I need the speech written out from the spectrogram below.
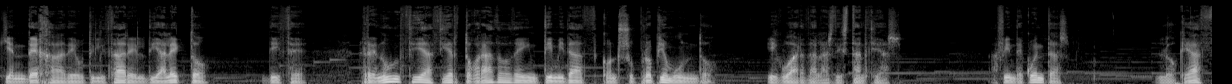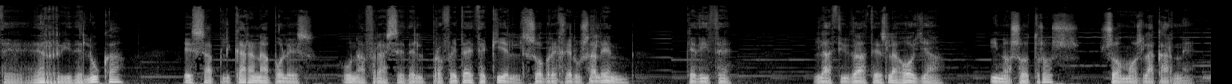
Quien deja de utilizar el dialecto, dice, renuncia a cierto grado de intimidad con su propio mundo y guarda las distancias. A fin de cuentas, lo que hace Henry de Luca es aplicar a Nápoles una frase del profeta Ezequiel sobre Jerusalén que dice, La ciudad es la olla y nosotros somos la carne.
